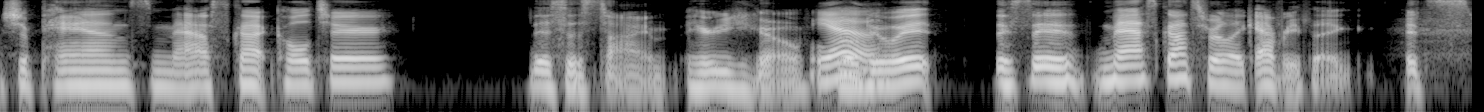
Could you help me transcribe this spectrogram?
Japan's mascot culture, this is time. Here you go. Yeah. Go do it. They say mascots for like everything. It's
